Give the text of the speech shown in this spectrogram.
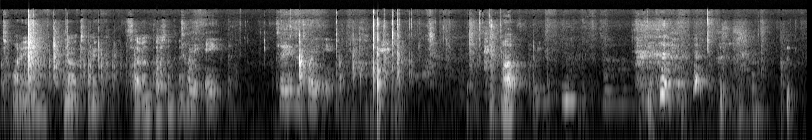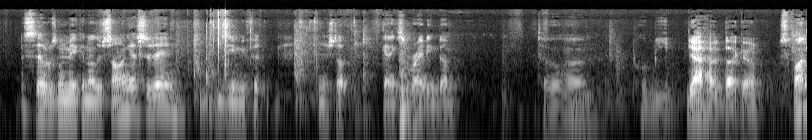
20th? No, 27th or something? 28th. Today's the 28th. Well, said I was gonna make another song yesterday, and Zimi fit finished up getting some writing done to um, to a beat. Yeah, how did that go? It was fun.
